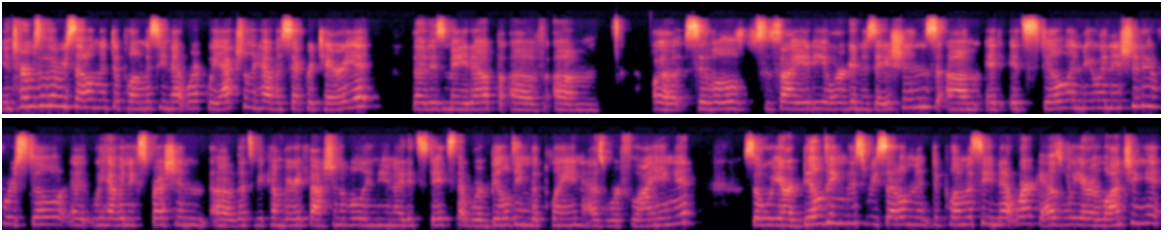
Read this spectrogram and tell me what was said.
In terms of the resettlement diplomacy network, we actually have a secretariat that is made up of um, uh, civil society organizations. Um, it, it's still a new initiative. We're still, uh, we have an expression uh, that's become very fashionable in the United States that we're building the plane as we're flying it. So we are building this resettlement diplomacy network as we are launching it.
